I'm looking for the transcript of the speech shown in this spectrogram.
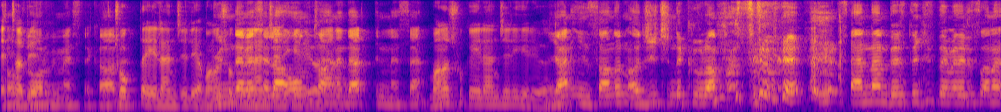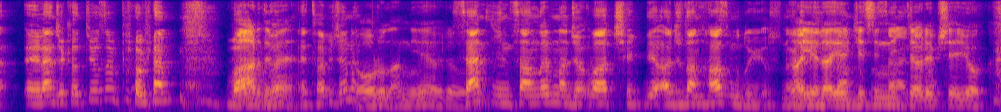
E Çok tabii. zor bir meslek abi. Çok da eğlenceli ya. Bana çok Günde eğlenceli mesela 10 geliyor tane ya. dert dinlesen. Bana çok eğlenceli geliyor ya. Yani insanların acı içinde kıvranması ve senden destek istemeleri sana eğlence katıyorsa bir problem var, Var değil mi? E tabi canım. Doğru lan niye öyle oldu? Sen insanların acaba çektiği acıdan haz mı duyuyorsun? Öyle bir hayır hayır kesinlikle öyle bir şey yok.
